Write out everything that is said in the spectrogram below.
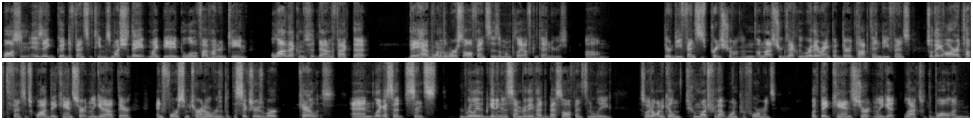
Boston is a good defensive team. As much as they might be a below 500 team, a lot of that comes down to the fact that they have one of the worst offenses among playoff contenders. Um, their defense is pretty strong. I'm, I'm not sure exactly where they rank, but they're a top 10 defense. So they are a tough defensive squad. They can certainly get out there and force some turnovers, but the Sixers were careless. And like I said, since really the beginning of December, they've had the best offense in the league. So I don't want to kill them too much for that one performance, but they can certainly get lax with the ball. And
